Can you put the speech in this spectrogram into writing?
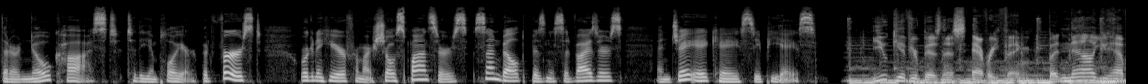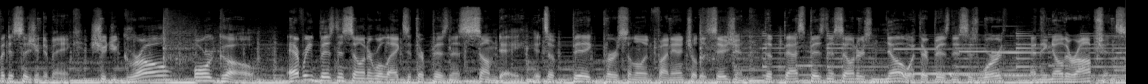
that are no cost to the employer. But first, we're going to hear from our show sponsors, Sunbelt Business Advisors and JAK CPAs. You give your business everything, but now you have a decision to make. Should you grow or go? Every business owner will exit their business someday. It's a big personal and financial decision. The best business owners know what their business is worth and they know their options.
